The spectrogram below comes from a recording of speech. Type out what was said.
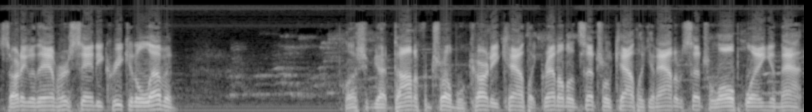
starting with Amherst Sandy Creek at 11. Plus, you've got Doniphan Trumbull, Kearney Catholic, Grand Island Central Catholic, and Adams Central all playing in that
